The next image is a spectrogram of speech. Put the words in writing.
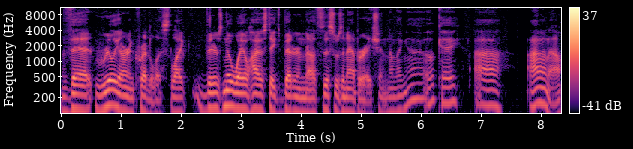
that really are incredulous. Like, there's no way Ohio State's better enough. This was an aberration. And I'm like, oh, okay, uh, I don't know.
